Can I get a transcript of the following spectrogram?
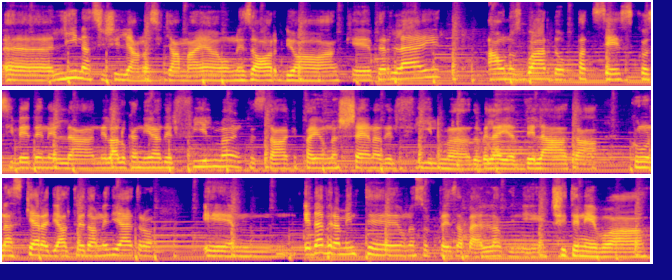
Eh, Lina Siciliano si chiama, è un esordio anche per lei ha uno sguardo pazzesco, si vede nella, nella, locandina del film, in questa, che poi è una scena del film dove lei è velata con una schiera di altre donne dietro e, ehm, ed è veramente una sorpresa bella, quindi ci tenevo a, a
